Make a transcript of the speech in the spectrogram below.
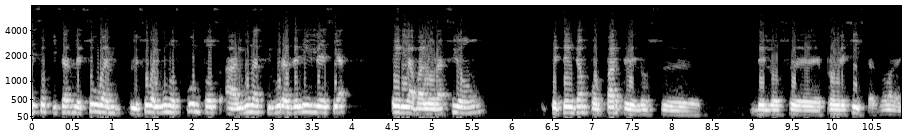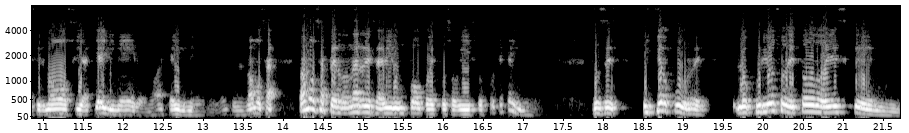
eso quizás le suba, le suba algunos puntos a algunas figuras de la iglesia en la valoración que tengan por parte de los eh, de los eh, progresistas, ¿no? Van a decir, no, sí, aquí hay dinero, ¿no? Aquí hay dinero. Entonces vamos a, vamos a perdonarles la vida un poco a estos obispos, porque aquí hay dinero. Entonces, ¿y qué ocurre? Lo curioso de todo es que mm,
